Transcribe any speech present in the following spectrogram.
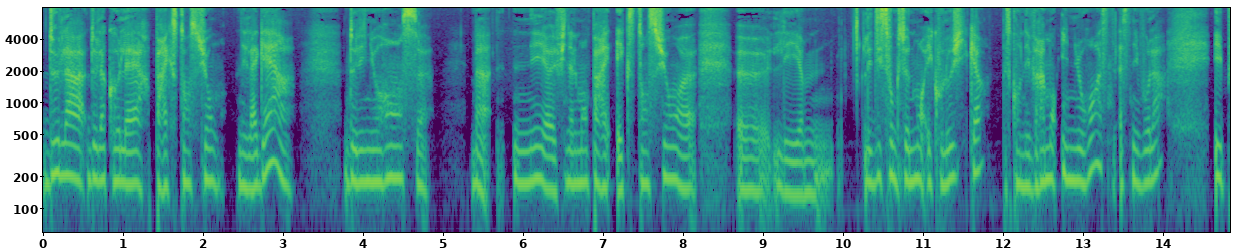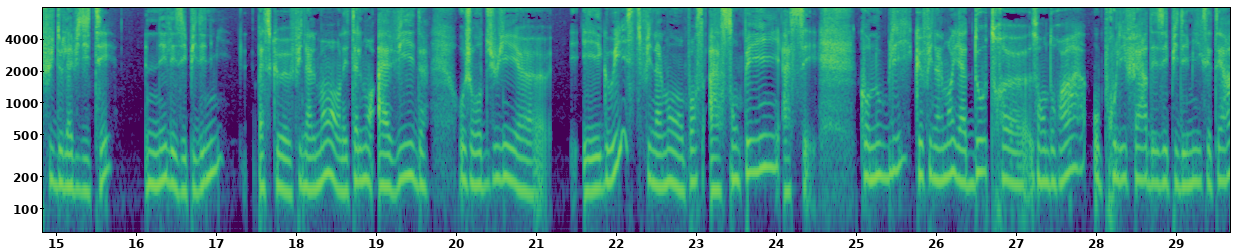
de la, de la colère, par extension, naît la guerre. De l'ignorance, ben, naît euh, finalement par extension euh, les, les dysfonctionnements écologiques. Hein, parce qu'on est vraiment ignorant à ce, à ce niveau-là. Et puis de l'avidité, naît les épidémies parce que finalement, on est tellement avide aujourd'hui euh, et égoïste finalement on pense à son pays, à ses... qu'on oublie que finalement il y a d'autres euh, endroits où prolifèrent des épidémies, etc.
